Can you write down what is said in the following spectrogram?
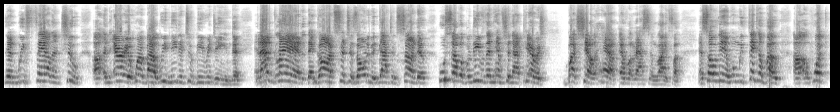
then we fell into uh, an area whereby we needed to be redeemed. And I'm glad that God sent his only begotten Son, that whosoever believeth in him shall not perish, but shall have everlasting life. Uh, and so then, when we think about uh, what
